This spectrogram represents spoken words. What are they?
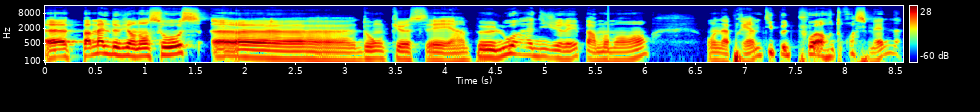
euh, pas mal de viande en sauce, euh, donc euh, c'est un peu lourd à digérer par moment. On a pris un petit peu de poids en trois semaines.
